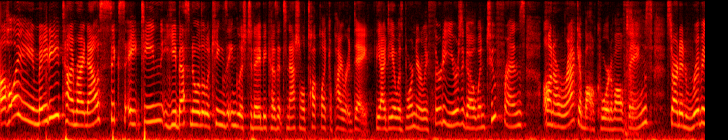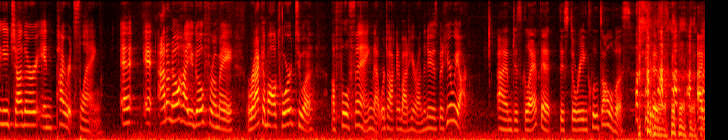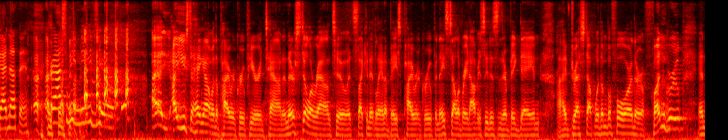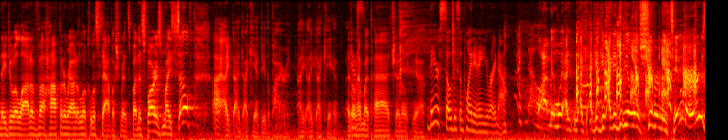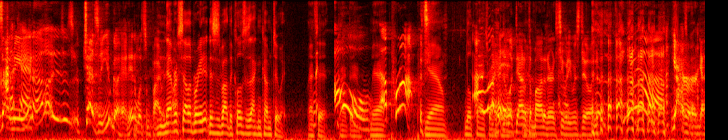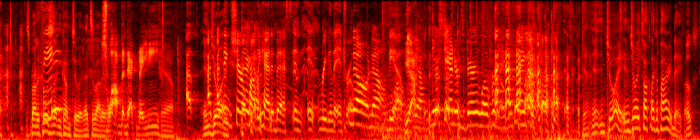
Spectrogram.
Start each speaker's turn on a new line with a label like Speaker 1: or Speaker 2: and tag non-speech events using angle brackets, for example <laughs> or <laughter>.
Speaker 1: Ahoy, matey! Time right now, 618. Ye best know a little King's English today because it's National Talk Like a Pirate Day. The idea was born nearly 30 years ago when two friends on a racquetball court, of all things, started ribbing each other in pirate slang. And, and I don't know how you go from a racquetball court to a, a full thing that we're talking about here on the news, but here we are.
Speaker 2: I am just glad that this story includes all of us because <laughs> I got nothing.
Speaker 1: Crash, we need you.
Speaker 3: I, I, used to hang out with a pirate group here in town, and they're still around too. It's like an Atlanta-based pirate group, and they celebrate. Obviously, this is their big day, and I've dressed up with them before. They're a fun group, and they do a lot of uh, hopping around in local establishments. But as far as myself, I, I, I can't do the pirate. I, I, can't. I don't have my patch. I don't. Yeah.
Speaker 2: They are so disappointed in you right now. <laughs>
Speaker 1: I know.
Speaker 3: Well, I mean, I, I, I, could give, I could give you a little shiver me timbers. I
Speaker 1: Okay.
Speaker 3: mean, you know, Chesley, you go ahead, hit them with some pirate.
Speaker 4: Never
Speaker 3: talk.
Speaker 4: celebrate it. This is about the closest I can come to it. That's it. right.
Speaker 2: Oh,
Speaker 4: yeah.
Speaker 2: a prop.
Speaker 4: yeah. Little
Speaker 2: I
Speaker 4: pants
Speaker 2: love
Speaker 4: right
Speaker 3: I had to look down at the monitor and see what he was doing. <laughs>
Speaker 2: Yeah. <laughs>
Speaker 3: Yarg.
Speaker 4: It's about the closest
Speaker 2: See?
Speaker 4: I can come to it. That's about it.
Speaker 3: Swab the deck, matey.
Speaker 4: Yeah.
Speaker 2: I,
Speaker 4: Enjoy.
Speaker 2: I, I think Cheryl probably
Speaker 1: go.
Speaker 2: had it best in, in reading the intro.
Speaker 1: No, no.
Speaker 2: Yeah.
Speaker 1: Well,
Speaker 3: Yeah.
Speaker 1: Your standard's very low for me, but thank you. <laughs>
Speaker 4: yeah. Enjoy. Enjoy Talk Like a Pirate Day, folks.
